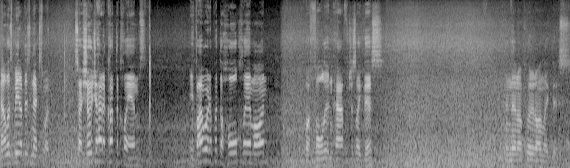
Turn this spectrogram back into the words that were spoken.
Now let's bait up this next one. So I showed you how to cut the clams. If I were to put the whole clam on, but fold it in half just like this, and then I'll put it on like this.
